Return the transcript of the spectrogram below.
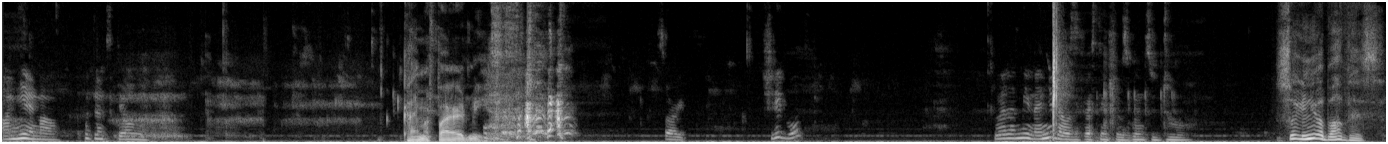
I'm here now. What do you want to tell me? Kaima fired me. Sorry. She did what? Well, I mean, I knew that was the first thing she was going to do. So you knew about this?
